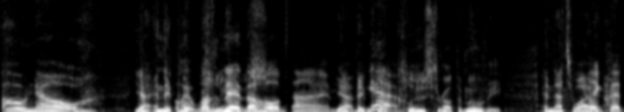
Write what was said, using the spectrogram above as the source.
oh no. Yeah and they oh, put it wasn't there the whole time. Yeah they yeah. put clues throughout the movie and that's why like that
